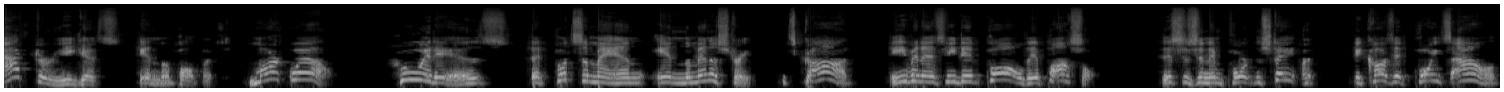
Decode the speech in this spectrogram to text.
after he gets in the pulpit. Mark well who it is that puts a man in the ministry. It's God even as he did Paul the apostle. This is an important statement because it points out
